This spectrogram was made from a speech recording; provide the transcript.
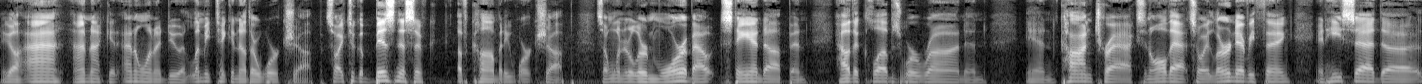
I go, ah, I'm not gonna. I don't want to do it. Let me take another workshop. So I took a business of of comedy workshop. So I wanted to learn more about stand up and how the clubs were run and and contracts and all that. So I learned everything. And he said, uh,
